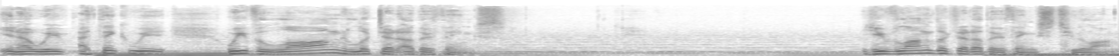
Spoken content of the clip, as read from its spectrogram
You know, we I think we we've long looked at other things. You've long looked at other things too long.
